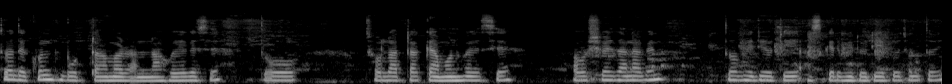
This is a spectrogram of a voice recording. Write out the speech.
তো দেখুন, বুটটা আমার রান্না হয়ে গেছে। তো ছোলাটা কেমন হয়েছে অবশ্যই জানাবেন। তো ভিডিওটি, আজকের ভিডিওটি এ পর্যন্তই।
